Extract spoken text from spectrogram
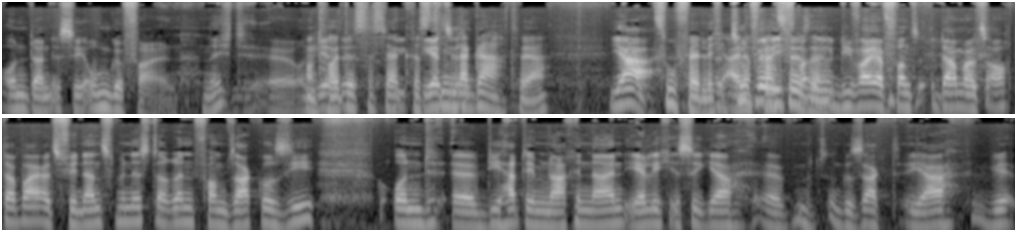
und dann ist sie umgefallen. Nicht? Und, und heute ist es ja Christine Lagarde, ja? Ja, zufällig, eine zufällig, Französin. Die war ja von, damals auch dabei als Finanzministerin vom Sarkozy und äh, die hat im Nachhinein, ehrlich ist sie ja, äh, gesagt, ja, wir,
